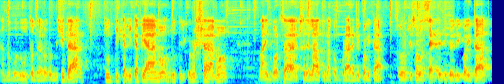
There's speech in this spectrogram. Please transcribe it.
hanno voluto della loro unicità, tutti li capiamo, tutti li conosciamo, ma in borsa c'è dell'altro da comprare di qualità, Sono, ci sono sette titoli di qualità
